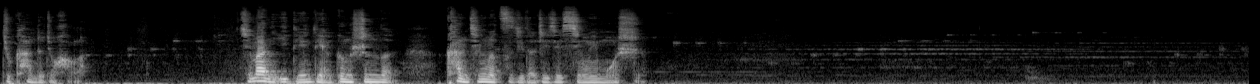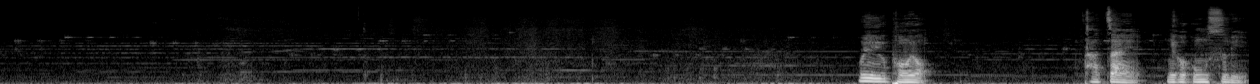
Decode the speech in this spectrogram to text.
就看着就好了。起码你一点点更深的看清了自己的这些行为模式。我有一个朋友，他在一个公司里，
